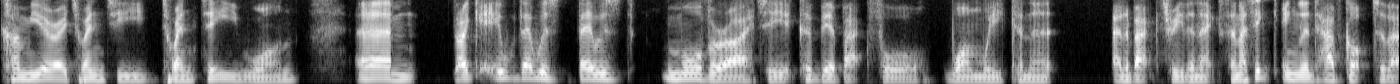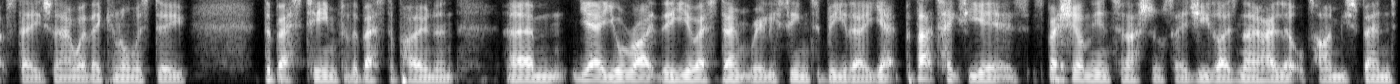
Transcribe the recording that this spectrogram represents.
Come Euro twenty twenty one, um, like it, there was there was more variety. It could be a back four one week and a and a back three the next, and I think England have got to that stage now where they can almost do the best team for the best opponent. Um, yeah, you're right. The US don't really seem to be there yet, but that takes years, especially on the international stage. You guys know how little time you spend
